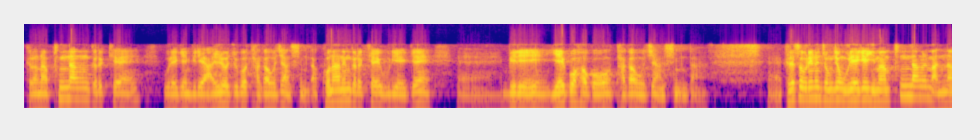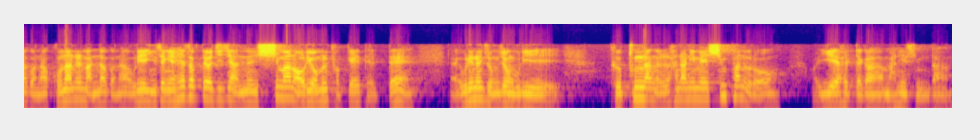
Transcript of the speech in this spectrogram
그러나 풍랑은 그렇게 우리에게 미리 알려주고 다가오지 않습니다. 고난은 그렇게 우리에게 미리 예고하고 다가오지 않습니다. 예, 그래서 우리는 종종 우리에게 임한 풍랑을 만나거나 고난을 만나거나 우리의 인생에 해석되어지지 않는 심한 어려움을 겪게 될때 예, 우리는 종종 우리 그 풍랑을 하나님의 심판으로 이해할 때가 많이 있습니다.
